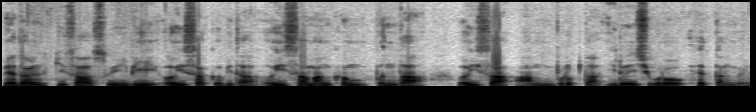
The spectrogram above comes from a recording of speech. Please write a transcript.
배달 기사 수입이 의사급이다. 의사만큼 번다. 의사 안 부럽다. 이런 식으로 했다는 거예요.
